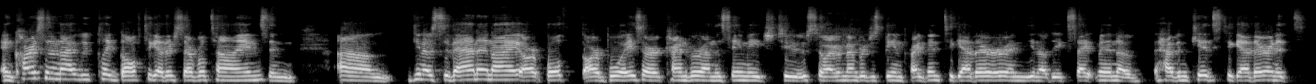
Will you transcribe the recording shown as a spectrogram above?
and Carson and I, we've played golf together several times. And, um, you know, Savannah and I are both our boys are kind of around the same age too. So I remember just being pregnant together and, you know, the excitement of having kids together. And it's,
